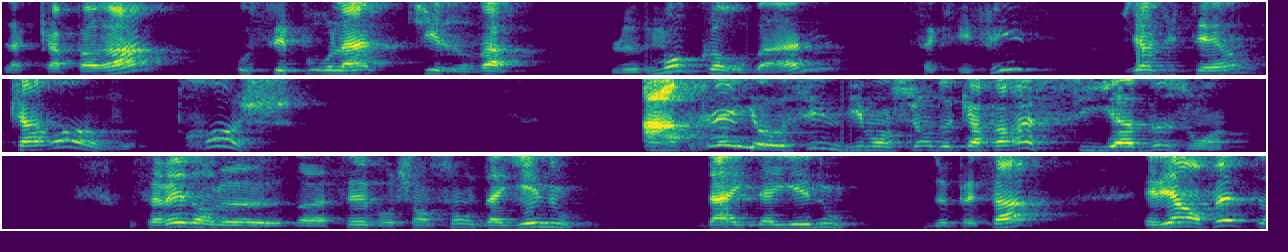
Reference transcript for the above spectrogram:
la kapara ou c'est pour la kirva? Le mot korban, sacrifice, vient du terme karov, proche. Après, il y a aussi une dimension de kapara s'il y a besoin. Vous savez, dans, la célèbre chanson Dayenu, Day Dayenu de Pessah, eh bien, en fait,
